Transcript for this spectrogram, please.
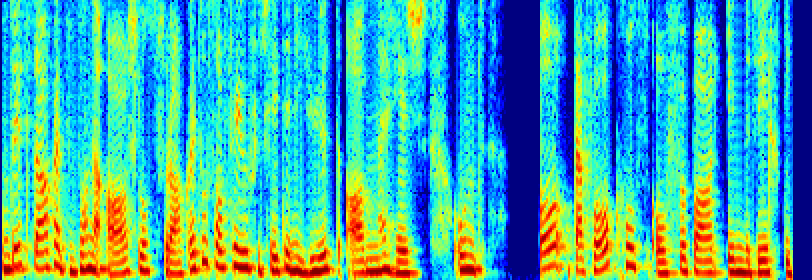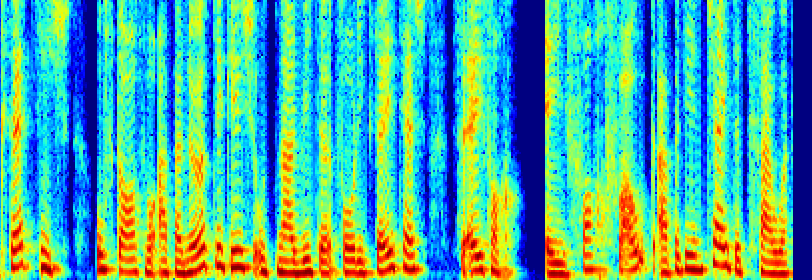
Und jetzt da gibt es so eine Anschlussfrage. Wenn du so viele verschiedene Hüte an hast und auch der Fokus offenbar immer richtig setzt auf das, was eben nötig ist und dann, wie du vorhin gesagt hast, es einfach einfach fällt, eben die Entscheidungen zu fällen.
